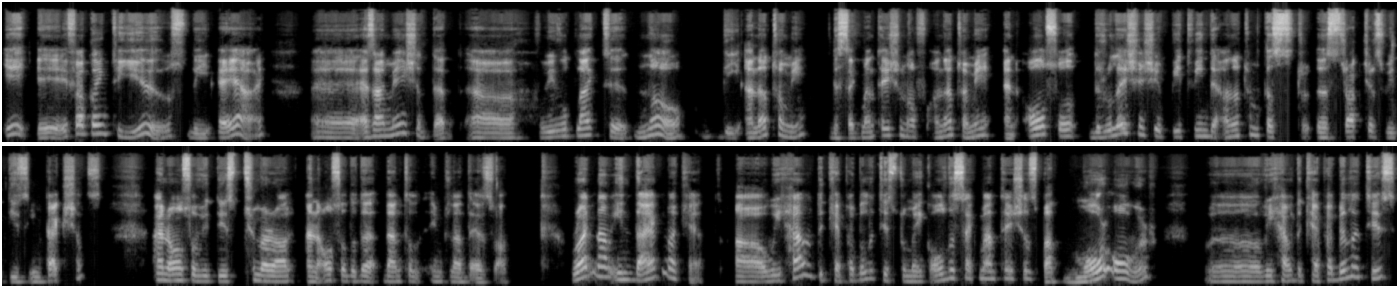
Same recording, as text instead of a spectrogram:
if we're going to use the AI, uh, as I mentioned that uh, we would like to know the anatomy the segmentation of anatomy and also the relationship between the anatomical st uh, structures with these impactions and also with this tumoral and also the, the dental implant as well. Right now in DiagnoCat, uh, we have the capabilities to make all the segmentations, but moreover, uh, we have the capabilities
